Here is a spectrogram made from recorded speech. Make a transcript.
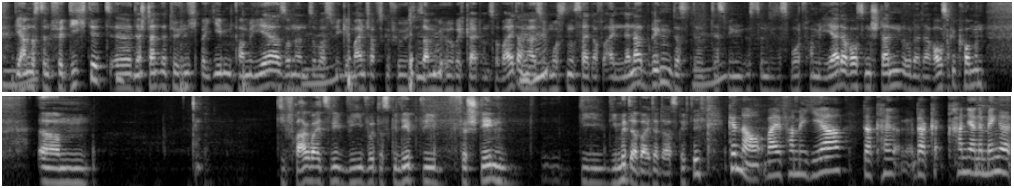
Mhm. Wir haben das dann verdichtet. Äh, da stand natürlich nicht bei jedem familiär, sondern mhm. sowas wie Gemeinschaftsgefühl, mhm. Zusammengehörigkeit und so weiter. Mhm. Also wir mussten es halt auf einen Nenner bringen. Das, mhm. Deswegen ist dann dieses Wort familiär daraus entstanden oder daraus gekommen. Ähm, die Frage war jetzt, wie, wie wird das gelebt? Wie verstehen die, die Mitarbeiter das, richtig? Genau, weil familiär, da kann, da kann ja eine Menge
